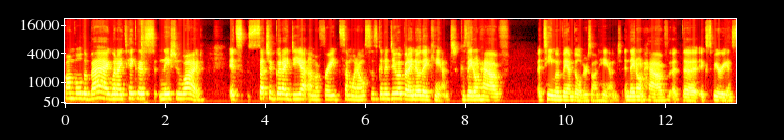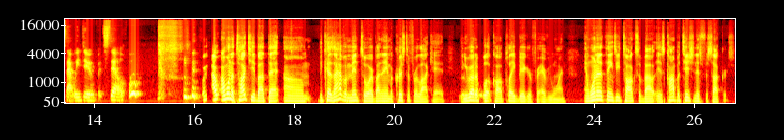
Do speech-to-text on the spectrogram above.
fumble the bag when i take this nationwide it's such a good idea. I'm afraid someone else is going to do it, but I know they can't because they don't have a team of van builders on hand and they don't have the experience that we do. But still, I, I want to talk to you about that um, because I have a mentor by the name of Christopher Lochhead, and he wrote a book called Play Bigger for Everyone. And one of the things he talks about is competition is for suckers.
